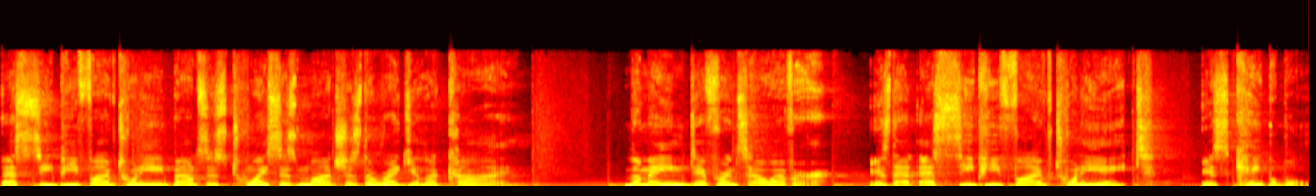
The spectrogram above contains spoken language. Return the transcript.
SCP-528 bounces twice as much as the regular kind. The main difference, however, is that SCP-528 is capable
